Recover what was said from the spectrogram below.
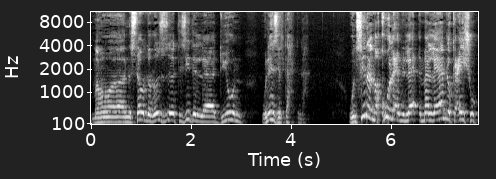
ما هو نستورد الرز تزيد الديون وننزل تحت تحت ونسينا المقولة إن لا من لا يملك عيشه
